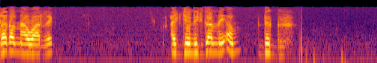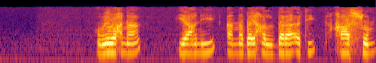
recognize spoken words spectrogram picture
ragal naa waat rek aj jënd ci dal nay am dëgg. Moom lay wax naa yaani anna bayxal baraati xaasun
